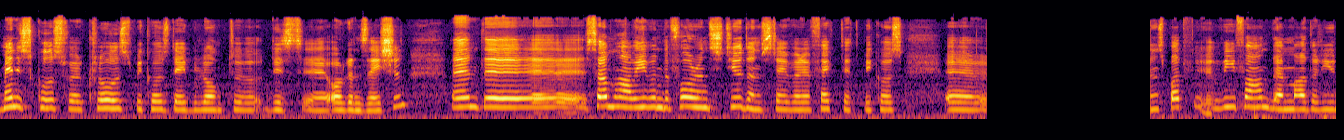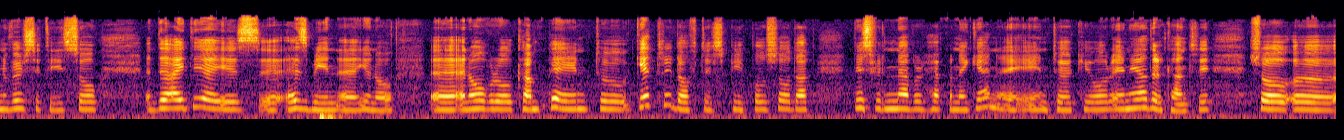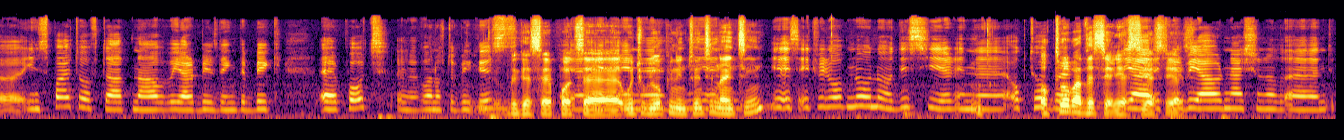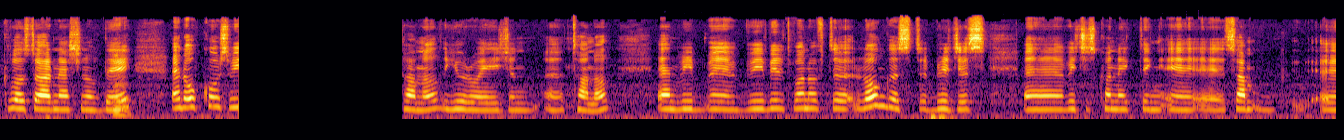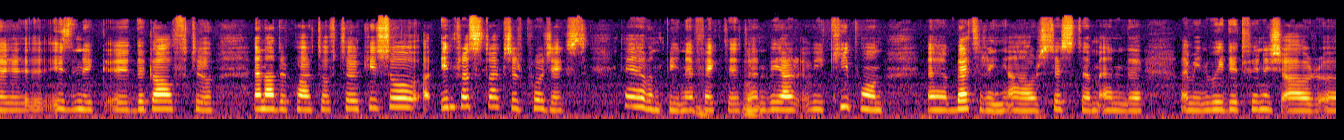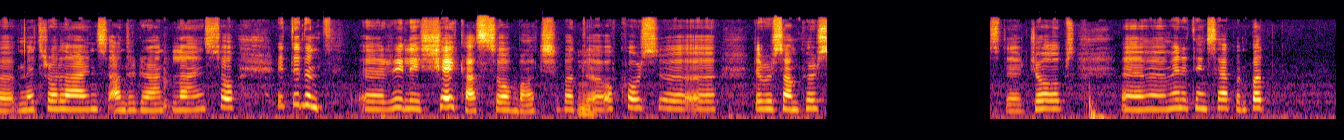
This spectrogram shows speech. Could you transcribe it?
many schools were closed because they belong to this uh, organization. And uh, somehow even the foreign students they were affected because but we, found them other universities. So the idea is uh, has been uh, you know uh, an overall campaign to get rid of these people so that this will never happen again in Turkey or any other country so uh, in spite of that, now we are building the big airport, uh, one of the biggest. Biggest airport, uh, which will be open in 2019? Yes, it will open, no, no, this year in uh, October. October this year, yes, yeah, yes, it yes. will be our national, uh, close to our national day. Mm. And of course, we tunnel, Euro-Asian uh, tunnel, and we, we built one of the longest bridges which is connecting some, isn't it, the Gulf to another part of Turkey. So uh, infrastructure projects they haven't been affected, mm. and we are we keep on uh, bettering our system. And uh, I mean, we did finish our uh, metro lines, underground lines, so it didn't uh, really shake us so much. But mm. Uh, of course, there were some persons, their jobs, many things happened, but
